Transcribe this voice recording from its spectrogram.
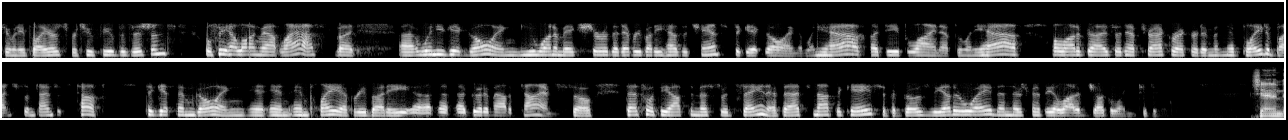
Too many players for too few positions. We'll see how long that lasts, but uh, when you get going, you want to make sure that everybody has a chance to get going. And when you have a deep lineup, and when you have a lot of guys that have track record and have played a bunch, sometimes it's tough to get them going and, and play everybody a, a good amount of times. So that's what the optimist would say. And if that's not the case, if it goes the other way, then there's going to be a lot of juggling to do. Shannon,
